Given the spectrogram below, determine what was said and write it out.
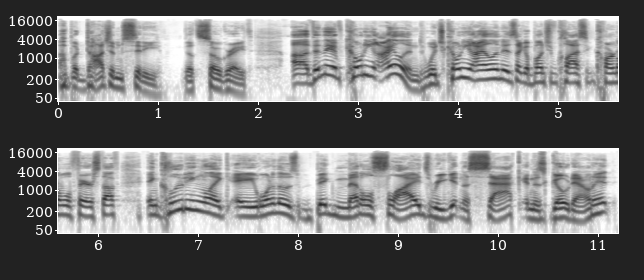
Uh, but Dodgem City, that's so great. Uh, then they have Coney Island, which Coney Island is like a bunch of classic carnival fair stuff, including like a one of those big metal slides where you get in a sack and just go down it,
